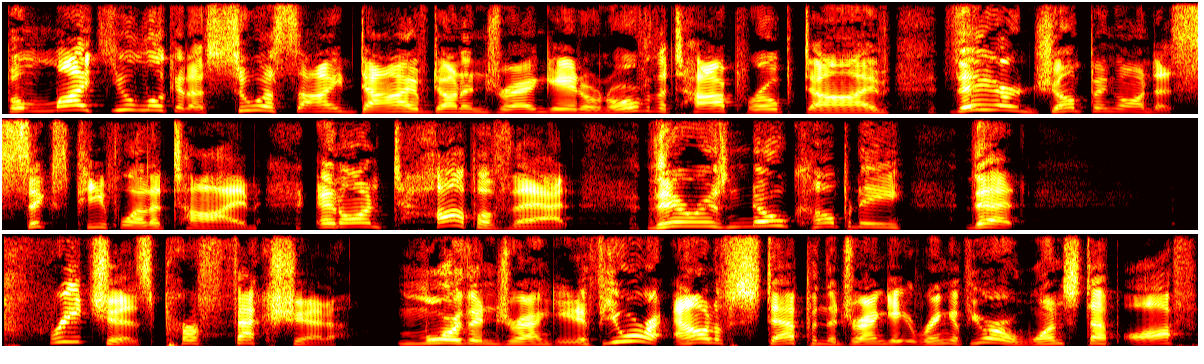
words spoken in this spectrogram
but Mike, you look at a suicide dive done in Dragon Gate or an over the top rope dive, they are jumping onto six people at a time. And on top of that, there is no company that preaches perfection more than Dragon Gate. If you are out of step in the Dragon Gate ring, if you are one step off,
